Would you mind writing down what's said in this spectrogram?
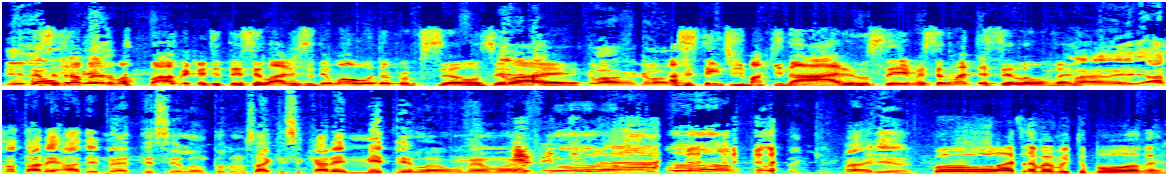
Você é um trabalha numa fábrica de tecelagem, você tem uma outra profissão, sei ele lá, é. Claro, claro. Assistente de maquinário, não sei, mas você não é tecelão, velho. Mano, ele, anotaram errado, ele não é tecelão. Todo mundo sabe que esse cara é metelão, né, mano? É metelão. Pô, puta que pariu. Pô, essa foi muito boa, velho.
